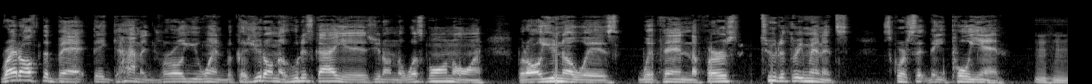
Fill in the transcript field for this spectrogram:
right off the bat, they kind of draw you in because you don't know who this guy is, you don't know what's going on, but all you know is within the first two to three minutes, Scorsese they pull you in. Mm-hmm.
